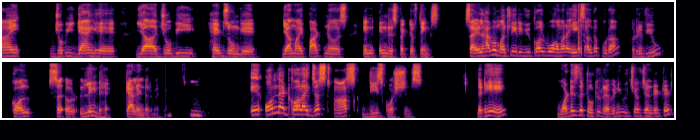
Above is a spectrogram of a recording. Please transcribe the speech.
my जो भी गैंग है या जो भी हेड्स होंगे या माय पार्टनर्स इन इन रिस्पेक्टिव थिंग्स सो आई विल हैव अ मंथली रिव्यू कॉल वो हमारा एक साल का पूरा रिव्यू कॉल लिंक्ड है कैलेंडर में mm. on that call, I just ask these questions that, hey, what is the total revenue which you have generated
